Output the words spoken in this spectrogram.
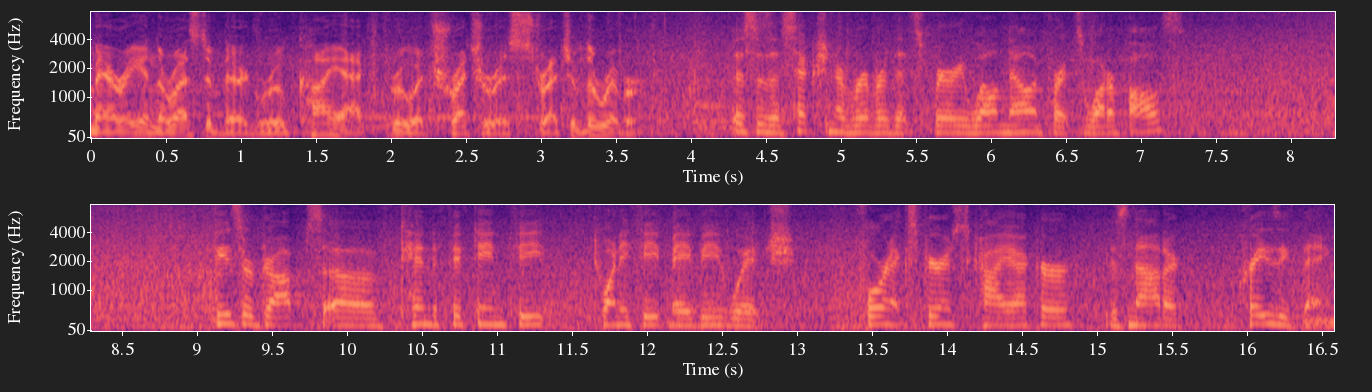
Mary and the rest of their group kayaked through a treacherous stretch of the river. This is a section of river that's very well known for its waterfalls. These are drops of 10 to 15 feet, 20 feet maybe, which for an experienced kayaker is not a crazy thing.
